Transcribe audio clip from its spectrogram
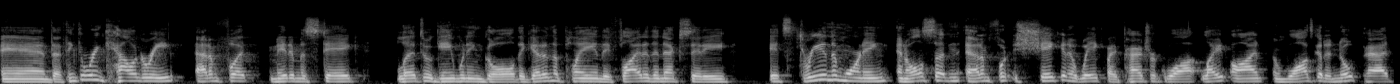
And I think they were in Calgary. Adam Foote made a mistake, led to a game winning goal. They get in the plane, they fly to the next city. It's three in the morning, and all of a sudden, Adam Foote is shaken awake by Patrick Roy, light on, and Roy's got a notepad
